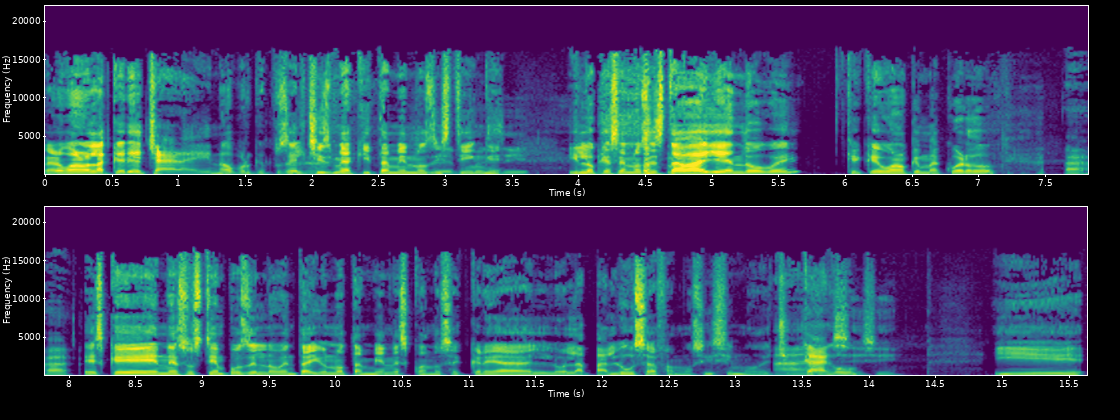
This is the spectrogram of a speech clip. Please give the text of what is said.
Pero bueno, la quería echar ahí, ¿no? Porque pues el chisme aquí también nos pues, distingue. Y lo que se nos estaba yendo, güey, que qué bueno que me acuerdo, Ajá. es que en esos tiempos del 91 también es cuando se crea el Lollapalooza famosísimo de Ah, Chicago. sí, sí. Y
